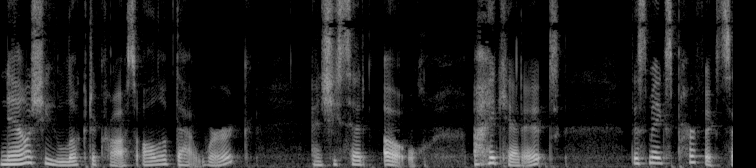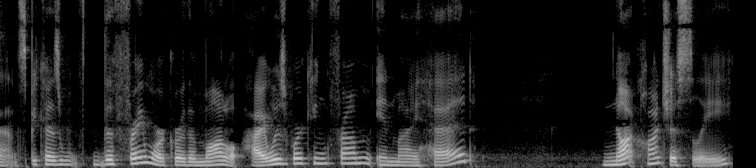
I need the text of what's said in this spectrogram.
Now she looked across all of that work and she said, Oh, I get it. This makes perfect sense because the framework or the model I was working from in my head, not consciously,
